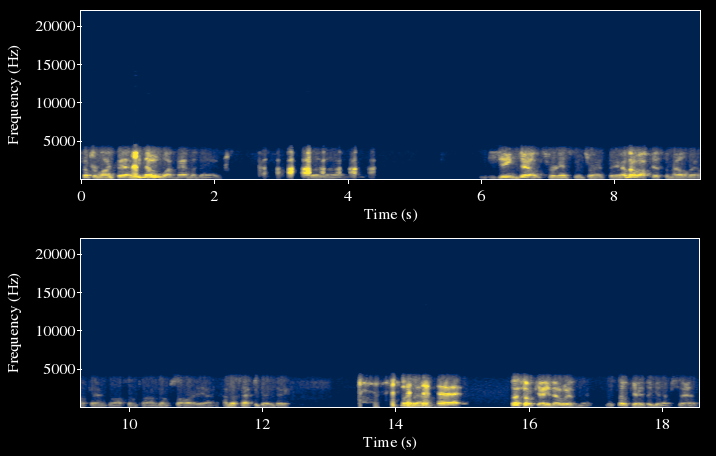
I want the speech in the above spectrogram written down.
something like that. We know what Bama does but uh, Gene Jones, for instance, right there. I know I pissed some Alabama fans off sometimes. I'm sorry. I, I just have to go there. But uh, that's okay, though, isn't it? It's okay. They get upset.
